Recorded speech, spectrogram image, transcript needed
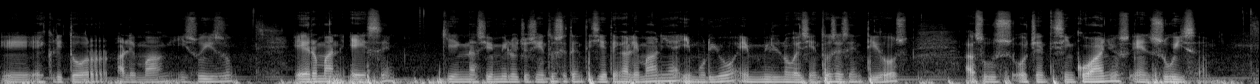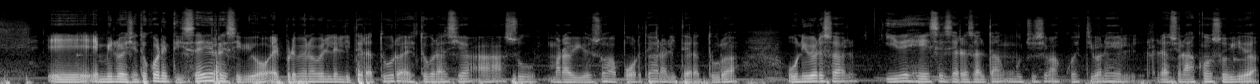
eh, escritor alemán y suizo Hermann Hesse, quien nació en 1877 en Alemania y murió en 1962 a sus 85 años en Suiza. Eh, en 1946 recibió el Premio Nobel de Literatura, esto gracias a sus maravillosos aportes a la literatura universal y de ese se resaltan muchísimas cuestiones relacionadas con su vida,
